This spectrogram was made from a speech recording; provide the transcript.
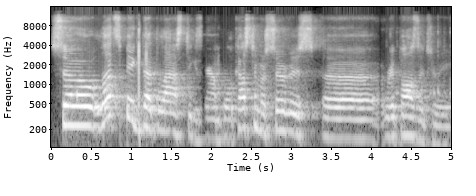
So let's pick that last example, customer service uh, repository.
